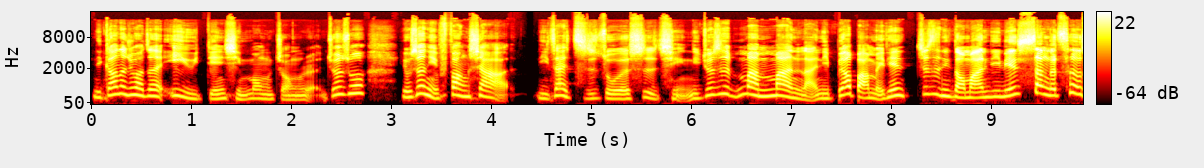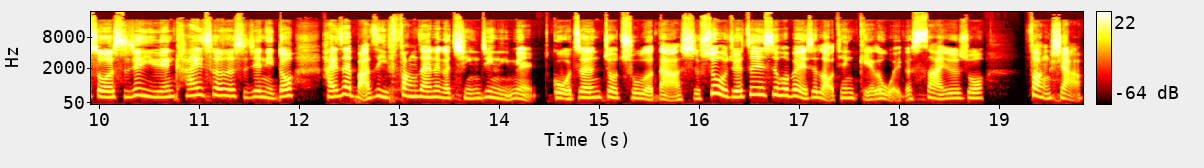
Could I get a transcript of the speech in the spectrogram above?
你刚刚那句话真的一语点醒梦中人，就是说，有时候你放下。你在执着的事情，你就是慢慢来，你不要把每天就是你懂吗？你连上个厕所的时间，你连开车的时间，你都还在把自己放在那个情境里面，果真就出了大事。所以我觉得这件事会不会也是老天给了我一个 sign，就是说放下。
